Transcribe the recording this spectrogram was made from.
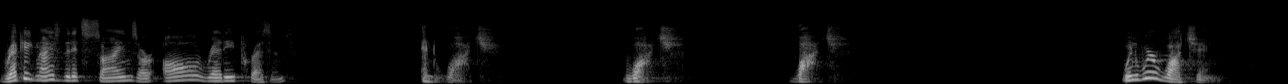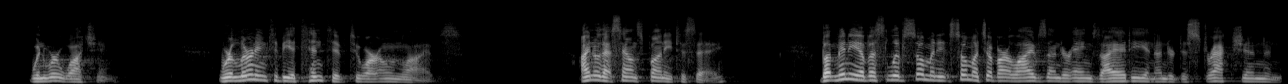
recognize that its signs are already present and watch. Watch. Watch. When we're watching, when we're watching, we're learning to be attentive to our own lives. I know that sounds funny to say, but many of us live so, many, so much of our lives under anxiety and under distraction and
